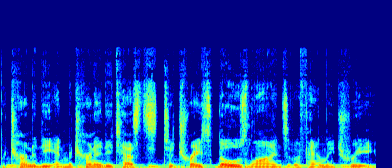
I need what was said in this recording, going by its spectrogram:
paternity and maternity tests to trace those lines of a family tree.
